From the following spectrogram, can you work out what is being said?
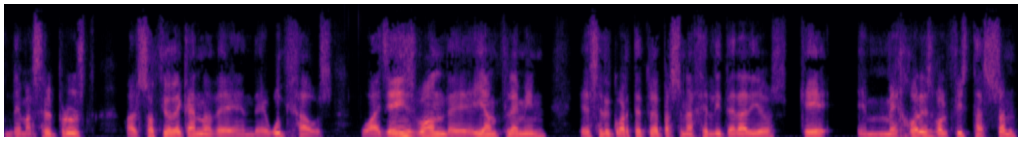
de Marcel Proust al socio decano de, de Woodhouse o a James Bond de Ian Fleming, es el cuarteto de personajes literarios que eh, mejores golfistas son.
